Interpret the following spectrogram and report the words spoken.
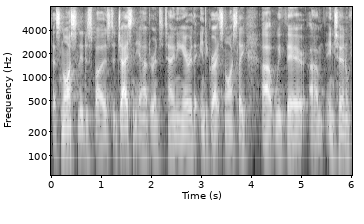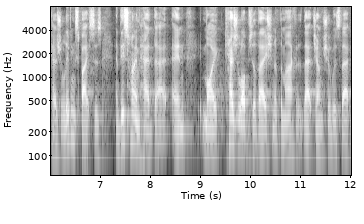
that's nicely disposed, adjacent the outdoor entertaining area that integrates nicely uh, with their um, internal casual living spaces. And this home had that. And my casual observation of the market at that juncture was that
